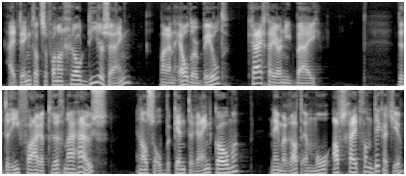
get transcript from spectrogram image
Hij denkt dat ze van een groot dier zijn, maar een helder beeld krijgt hij er niet bij. De drie varen terug naar huis en als ze op bekend terrein komen, nemen Rad en Mol afscheid van Dikkertje,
